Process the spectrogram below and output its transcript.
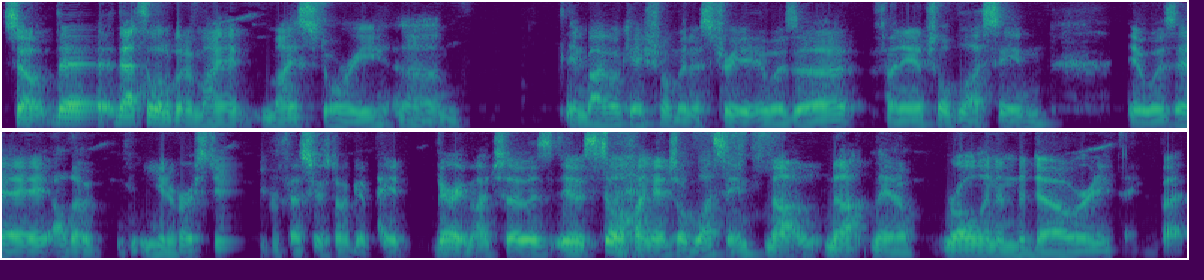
so the, that's a little bit of my my story um, in bivocational ministry. It was a financial blessing. It was a although university professors don't get paid very much, so it was it was still a financial blessing. Not not you know rolling in the dough or anything, but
